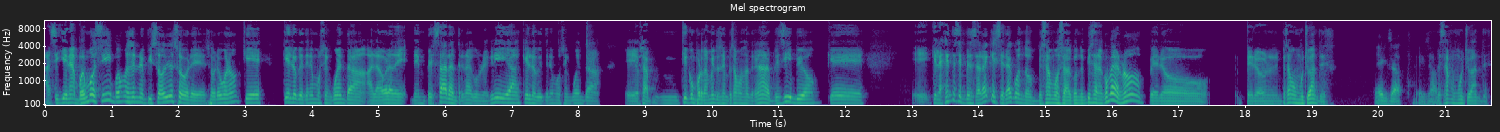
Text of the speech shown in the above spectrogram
Así que nada, podemos sí, podemos hacer un episodio sobre, sobre bueno, qué, qué es lo que tenemos en cuenta a la hora de, empezar a entrenar con una cría, qué es lo que tenemos en cuenta, eh, o sea, qué comportamientos empezamos a entrenar al principio, qué, eh, que la gente se pensará que será cuando empezamos a, cuando empiezan a comer, ¿no? Pero, pero empezamos mucho antes. Exacto, exacto. Empezamos mucho antes.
